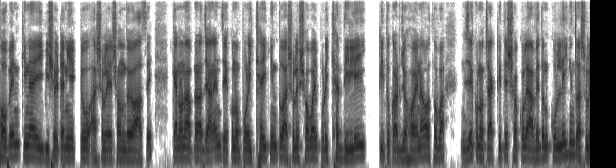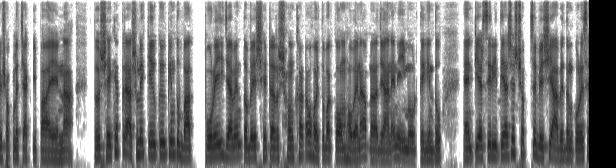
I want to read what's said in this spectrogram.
হবেন কিনা এই বিষয়টা নিয়ে একটু আসলে সন্দেহ আছে। কেননা আপনারা জানেন যে কোনো পরীক্ষায় কিন্তু আসলে সবাই পরীক্ষা দিলেই কৃতকার্য হয় না অথবা যে কোনো চাকরিতে সকলে আবেদন করলেই কিন্তু আসলে সকলে চাকরি পায় না। তো সেক্ষেত্রে আসলে কেউ কেউ কিন্তু বাদ পড়েই যাবেন তবে সেটার সংখ্যাটাও হয়তো বা কম হবে না। আপনারা জানেন এই মুহূর্তে কিন্তু এনটিআরসির ইতিহাসে সবচেয়ে বেশি আবেদন করেছে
